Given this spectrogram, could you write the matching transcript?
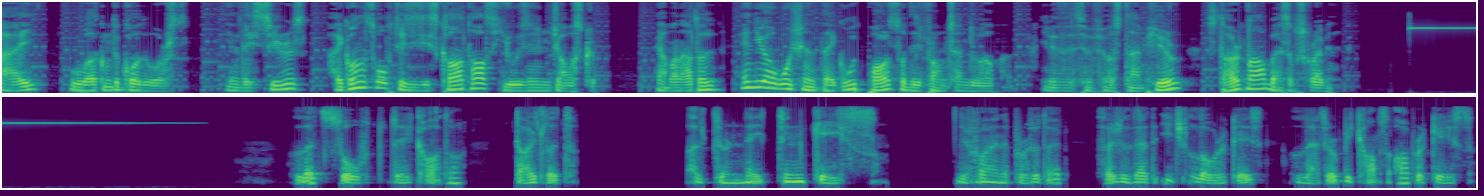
Hi, welcome to Codewars. In this series, I gonna solve TDD katas using JavaScript. I'm Anatol, and you are watching the good parts of the front-end development. If this is your first time here, start now by subscribing. Let's solve today's kata titled Alternating Case. Define a prototype such that each lowercase letter becomes uppercase.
